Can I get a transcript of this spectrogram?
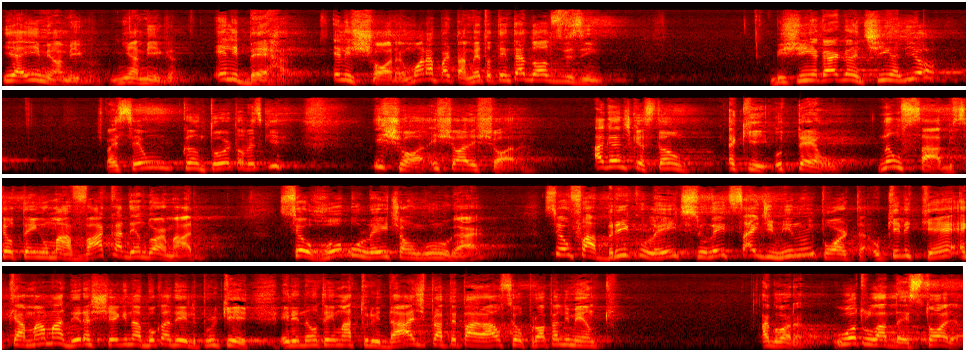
E aí, meu amigo, minha amiga, ele berra, ele chora. Eu moro em apartamento, eu tenho até dó dos vizinhos. Bichinha, gargantinha ali, ó. Vai ser um cantor, talvez que. E chora, e chora, e chora. A grande questão é que o Theo não sabe se eu tenho uma vaca dentro do armário, se eu roubo leite em algum lugar, se eu fabrico leite, se o leite sai de mim, não importa. O que ele quer é que a mamadeira chegue na boca dele, porque ele não tem maturidade para preparar o seu próprio alimento. Agora, o outro lado da história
